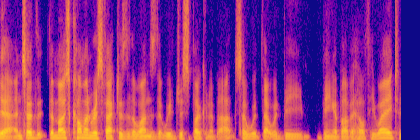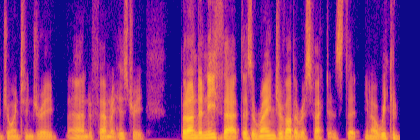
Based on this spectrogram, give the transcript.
Yeah, and so the, the, most common risk factors are the ones that we've just spoken about. So that would be being above a healthy weight, a joint injury, and a family history. But underneath that, there's a range of other risk factors that you know we could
